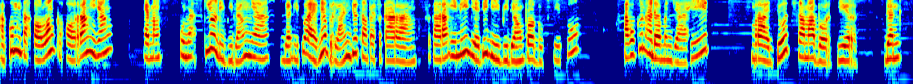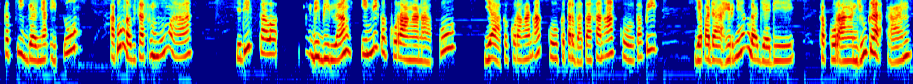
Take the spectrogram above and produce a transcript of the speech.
aku minta tolong ke orang yang emang punya skill di bidangnya dan itu akhirnya berlanjut sampai sekarang. Sekarang ini jadi di bidang produksi itu aku kan ada menjahit, merajut, sama bordir dan ketiganya itu aku nggak bisa semua. Jadi kalau dibilang ini kekurangan aku, ya kekurangan aku, keterbatasan aku, tapi ya pada akhirnya nggak jadi kekurangan juga kan.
